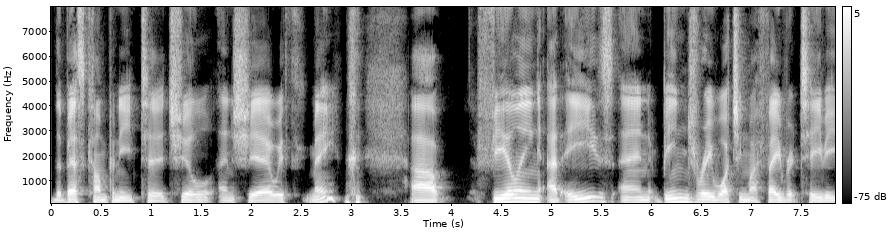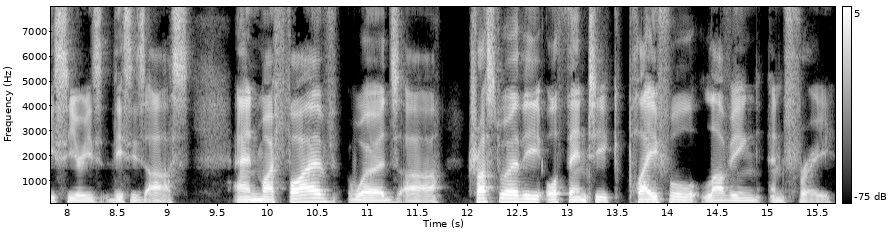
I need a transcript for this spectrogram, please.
the best company to chill and share with me. uh, feeling at ease and binge rewatching my favorite TV series, This Is Us. And my five words are trustworthy, authentic, playful, loving, and free.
